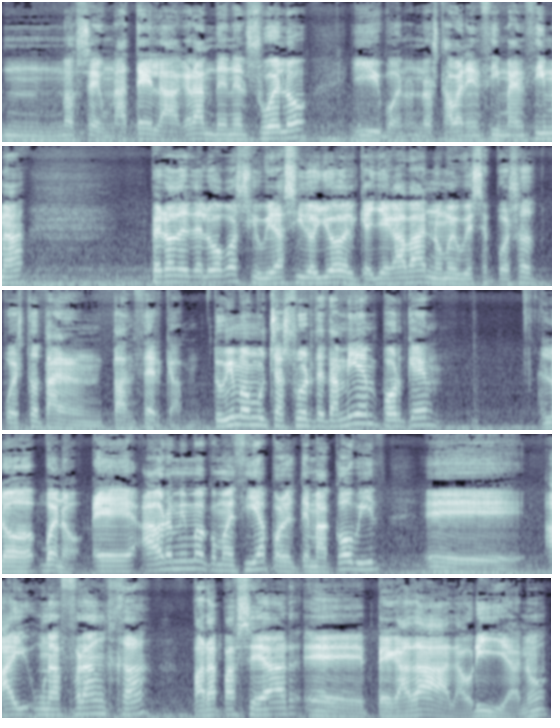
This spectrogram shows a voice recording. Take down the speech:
mm, no sé, una tela grande en el suelo y, bueno, no estaban encima, encima. Pero desde luego, si hubiera sido yo el que llegaba, no me hubiese puesto, tan, tan cerca. Tuvimos mucha suerte también porque, lo, bueno, eh, ahora mismo, como decía, por el tema COVID, eh, hay una franja para pasear eh, pegada a la orilla, ¿no?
